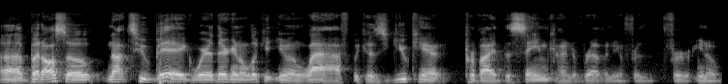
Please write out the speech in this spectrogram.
Uh, but also not too big where they're going to look at you and laugh because you can't provide the same kind of revenue for for you know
